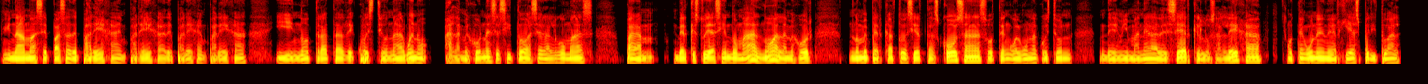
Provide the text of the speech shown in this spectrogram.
y nada más se pasa de pareja en pareja, de pareja en pareja y no trata de cuestionar, bueno, a lo mejor necesito hacer algo más para ver que estoy haciendo mal, ¿no? A lo mejor no me percato de ciertas cosas o tengo alguna cuestión de mi manera de ser que los aleja o tengo una energía espiritual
